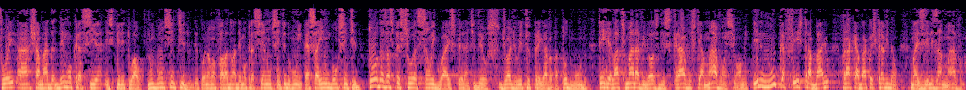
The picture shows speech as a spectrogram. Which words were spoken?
foi a chamada democracia espiritual, num bom sentido. Depois nós vamos falar de uma democracia num sentido ruim. Essa aí num bom sentido. Todas as pessoas são iguais perante Deus. George Whitfield pregava para todo mundo. Tem relatos maravilhosos de escravos que amavam esse homem. Ele nunca fez trabalho para acabar com a escravidão, mas eles amavam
